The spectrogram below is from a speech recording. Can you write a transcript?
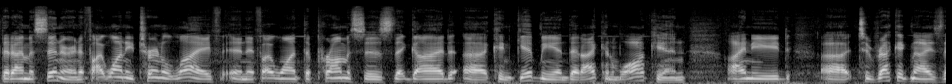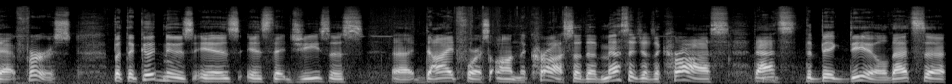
that I'm a sinner. And if I want eternal life and if I want the promises that God uh, can give me and that I can walk in, I need uh, to recognize that first. But the good news is is that Jesus uh, died for us on the cross. So the message of the cross, that's the big deal. That's uh,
